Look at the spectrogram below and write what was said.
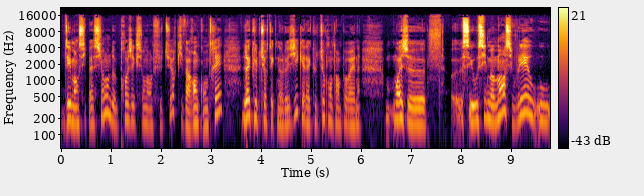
d'émancipation, de projection dans le futur qui va rencontrer la culture technologique et la culture contemporaine. Moi, je, euh, c'est aussi le moment, si vous voulez, où,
